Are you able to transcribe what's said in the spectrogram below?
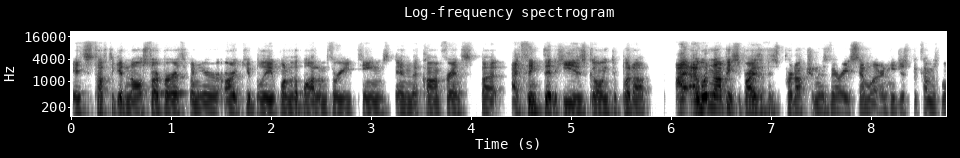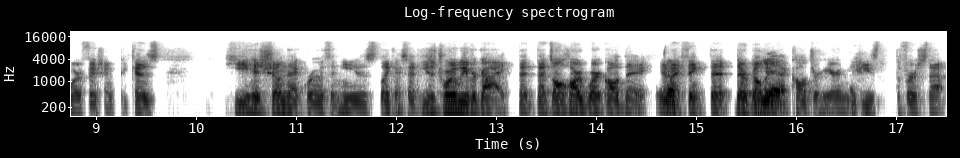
it's tough to get an all star berth when you're arguably one of the bottom three teams in the conference. But I think that he is going to put up, I, I would not be surprised if his production is very similar and he just becomes more efficient because he has shown that growth and he is like i said he's a troy weaver guy that that's all hard work all day and yep. i think that they're building yeah. that culture here and he's the first step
